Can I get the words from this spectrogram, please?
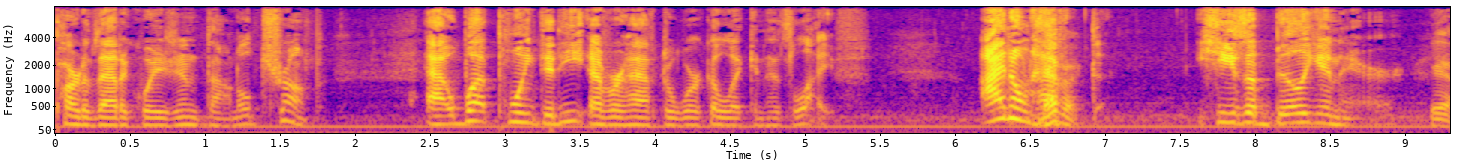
part of that equation, Donald Trump. At what point did he ever have to work a lick in his life? I don't have. Never. To, he's a billionaire. Yeah.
